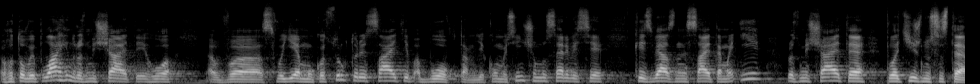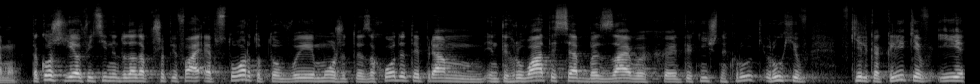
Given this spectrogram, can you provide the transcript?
готовий плагін, розміщаєте його в своєму конструкторі сайтів або в там якомусь іншому сервісі, який зв'язаний з сайтами, і розміщаєте платіжну систему. Також є офіційний додаток в Shopify App Store, тобто ви можете заходити, прям інтегруватися без зайвих е, технічних рух- рухів в кілька кліків, і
